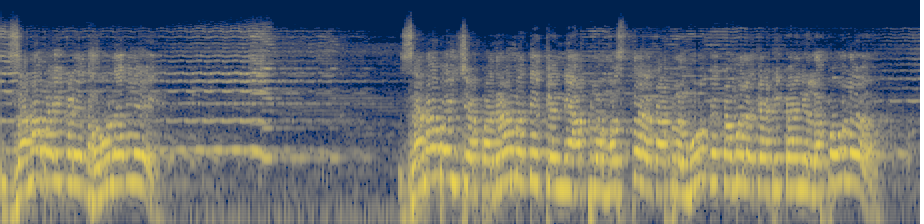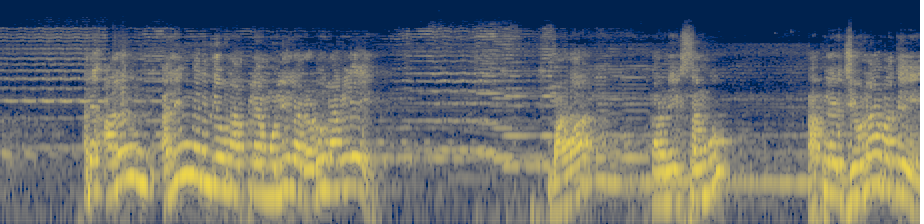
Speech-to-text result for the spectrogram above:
जनाबाईकडे धावू लागले. जनाबाईच्या पदरामध्ये त्यांनी आपलं मस्तक आपलं मुख कमल त्या ठिकाणी लपवलं. आणि अलंग अलिंगन देऊन आपल्या मुलीला रडू लागले. बाळा कारण एक सांगू आपल्या जीवनामध्ये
